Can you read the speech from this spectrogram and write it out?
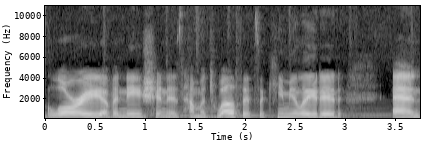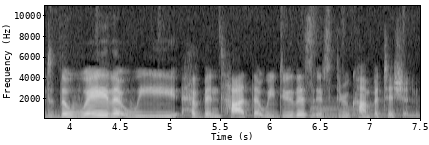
glory of a nation is how much wealth it's accumulated. And the way that we have been taught that we do this is through competition.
